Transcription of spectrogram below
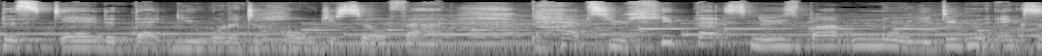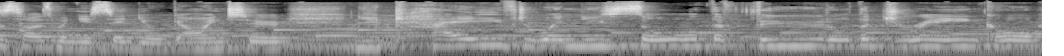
the standard that you wanted to hold yourself at. Perhaps you hit that snooze button or you didn't exercise when you said you were going to. You caved when you saw the food or the drink, or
